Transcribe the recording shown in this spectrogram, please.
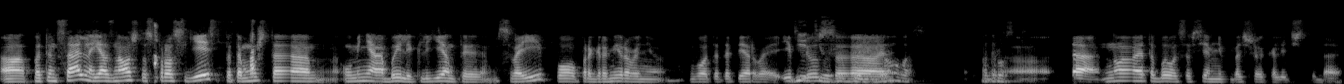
А, потенциально я знал, что спрос есть, потому что у меня были клиенты свои по программированию. Вот это первое. И Дети плюс. Уже были, а, да, у вас? Подростки. А, да, но это было совсем небольшое количество, да.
